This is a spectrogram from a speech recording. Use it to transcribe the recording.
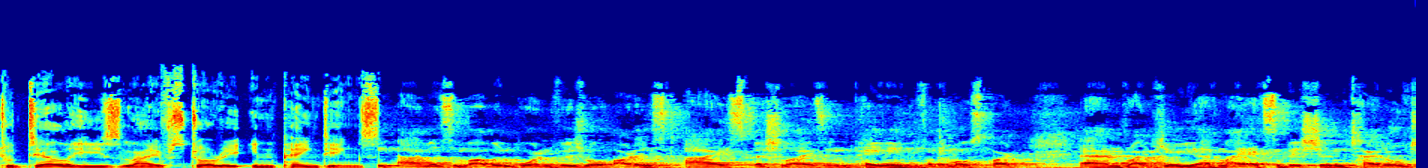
to tell his life story in paintings. I'm a Zimbabwean born visual artist. I specialize in painting for the most part. And right here you have my exhibition titled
